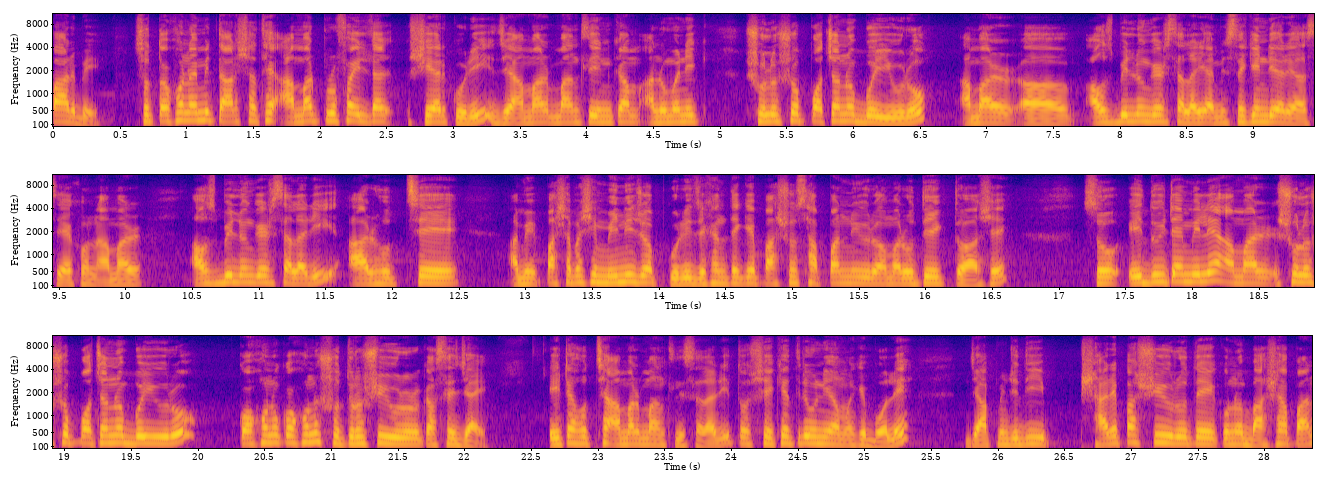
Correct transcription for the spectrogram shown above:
পারবে। সো তখন আমি তার সাথে আমার প্রোফাইলটা শেয়ার করি যে আমার মান্থলি ইনকাম আনুমানিক ষোলোশো পঁচানব্বই ইউরো আমার হাউস বিল্ডিংয়ের স্যালারি আমি সেকেন্ড ইয়ারে আছি। এখন আমার হাউস বিল্ডিংয়ের স্যালারি আর হচ্ছে আমি পাশাপাশি মিনি জব করি, যেখান থেকে পাঁচশো ছাপ্পান্ন ইউরো আমার অতিরিক্ত আসে। সো এই দুইটা মিলে আমার ষোলোশো পঁচানব্বই ইউরো কখনো কখনো সতেরোশো ইউরোর কাছে যায়। এটা হচ্ছে আমার মান্থলি স্যালারি তো সেক্ষেত্রে উনি আমাকে বলে যে, আপনি যদি সাড়ে পাঁচশো ইউরোতে কোনো বাসা পান,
